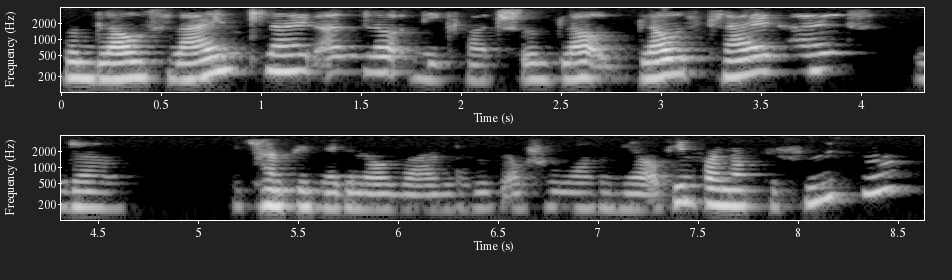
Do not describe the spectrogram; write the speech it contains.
so ein blaues Leinkleid an, nee Quatsch, so ein blau, blaues Kleid halt, oder ich kann es nicht mehr genau sagen, das ist auch schon Jahre her. Auf jeden Fall noch die Füße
